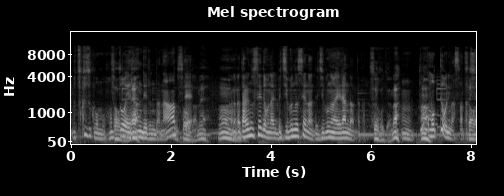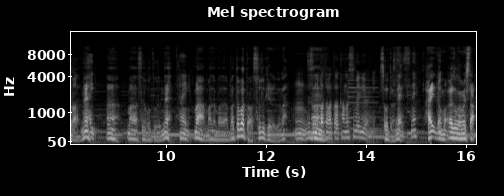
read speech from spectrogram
もうつくづくもう本当選んでるんだなって。そうだね。うん。なんか誰のせいでもない。自分のせいなんで自分が選んだんだから、そういうことだな、うん、と思っております私は。そうだね、はい、うん、まあそういうことでね、はい。まあまだまだバタバタはするけれどな。うん、でそのバタバタを楽しめるようにそうだね。したいですね。はいどうもありがとうございました、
